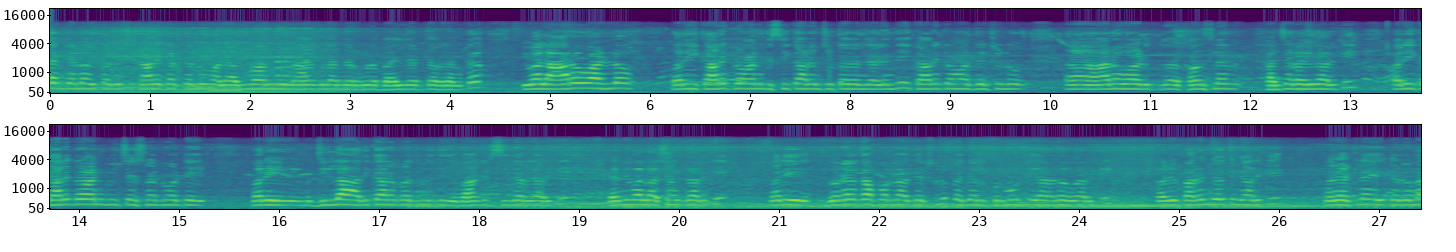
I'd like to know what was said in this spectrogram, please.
సంఖ్యలో ఇక్కడ నుంచి కార్యకర్తలు వాళ్ళ అభిమానులు నాయకులందరూ కూడా బయలుదేరుతారు కనుక. ఇవాళ ఆరో వార్డులో మరి ఈ కార్యక్రమానికి శ్రీకారం చుట్టడం జరిగింది. ఈ కార్యక్రమ అధ్యక్షులు ఆరో వార్డు కౌన్సిలర్ కంచరవి గారికి మరి ఈ కార్యక్రమానికి ఇచ్చేసినటువంటి మరి జిల్లా అధికార ప్రతినిధి వాకిటి శ్రీధర్ గారికి గందివల్ల అశోక్ గారికి మరి గొర్రెల కాపర్ల అధ్యక్షులు పెద్దలు కుర్మూర్తి యాదవ్ గారికి మరి పరంజ్యోతి గారికి మరి అట్లే ఇక్కడ ఉన్న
